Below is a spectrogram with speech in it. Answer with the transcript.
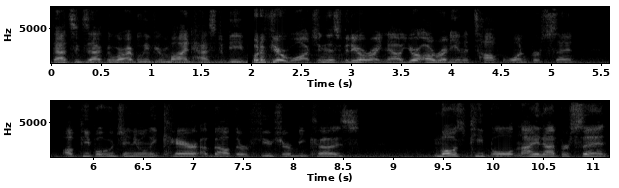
that's exactly where I believe your mind has to be. But if you're watching this video right now, you're already in the top 1% of people who genuinely care about their future because most people, 99%,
